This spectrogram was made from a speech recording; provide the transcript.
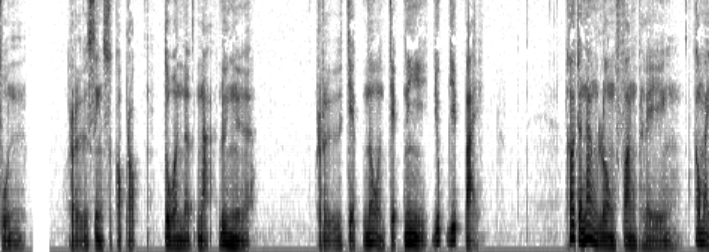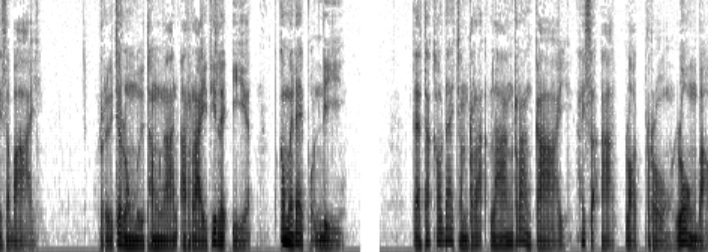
ฝุ่น หรือสิ่งสกปรกตัวเหนอะหนะด้วยเหงื่อ หรือเจ็บโน่นเจ็บนี่ยุบยิบไป เขาจะนั่งลงฟังเพลงก็ไม่สบาย หรือจะลงมือทำงานอะไรที่ละเอียดก็ไม่ได้ผลดี แต่ถ้าเขาได้ชำระล้างร่างกายให้สะอาดปลอดโปร่งโล่งเบา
